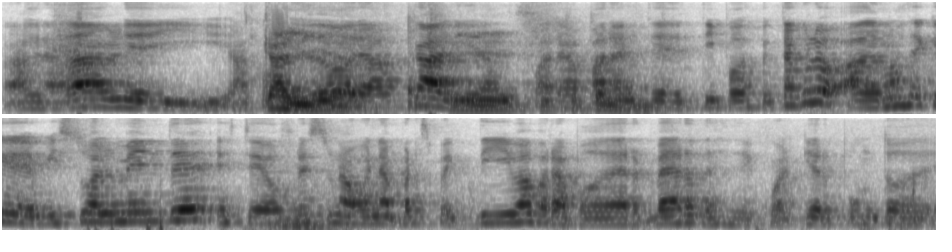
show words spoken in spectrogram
agradable y acogedora, Cálida. cálida, Sí, sí, para, para este tipo de espectáculo. Además de que visualmente este, ofrece una buena perspectiva para poder ver desde cualquier punto de,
